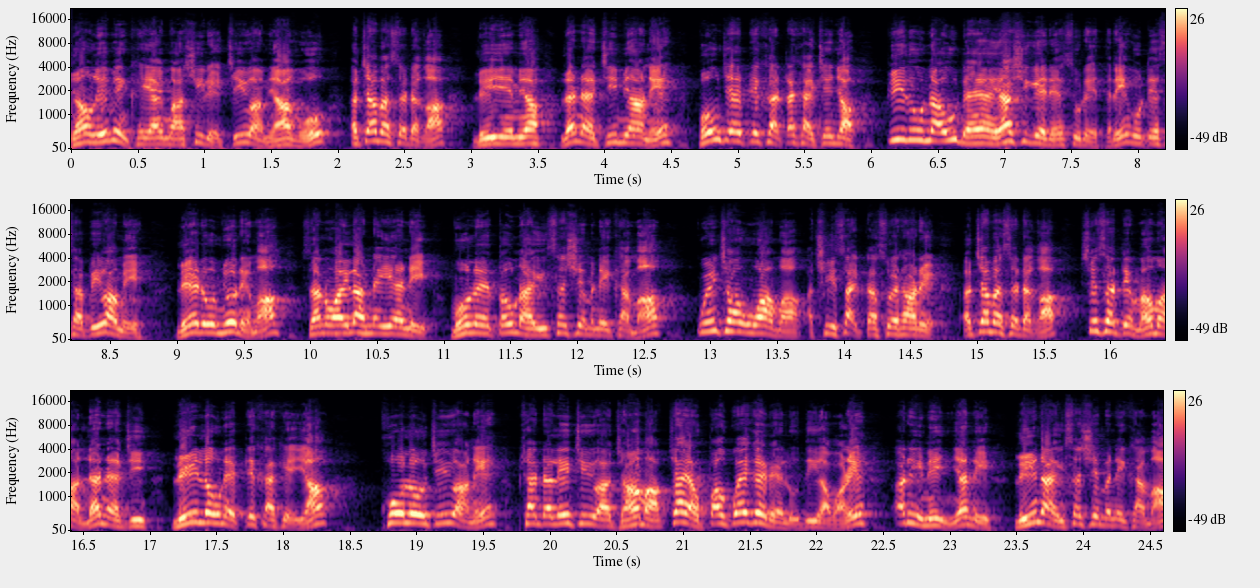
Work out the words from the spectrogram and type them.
ညောင်လေးပင်ခရိုင်မှာရှိတဲ့ကြေးရွာများကိုအကြမ်းဖက်စစ်တပ်ကလေရင်များလက်နက်ကြီးများနဲ့ဘုံကျဲပစ်ခတ်တိုက်ခိုက်ခြင်းကြောင့်ပြည်သူနှစ်ဦးဒဏ်ရာရရှိခဲ့တဲ့ဆိုတဲ့သတင်းကိုတင်ဆက်ပေးပါမယ်။လေတုံမြို့နယ်မှာဇန်နဝါရီလ2ရက်နေ့မွန်လွယ်3:18မိနစ်ခန့်မှာကွင်းချောင်းဝမှာအခြေစိုက်တပ်ဆွဲထားတဲ့အကြမ်းဖက်စစ်တပ်က87မမလက်နက်ကြီးလေးလုံးနဲ့ပစ်ခတ်ခဲ့ရာ ခိုလိုကျေးရွာနဲ့ဖြန်တလင်းကျေးရွာကြားမှာကြားရောက်ပောက်ကွဲခဲ့တယ်လို့သိရပါတယ်။အဲ့ဒီနေ့ညနေ4:18မိနစ်ခန့်မှာ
